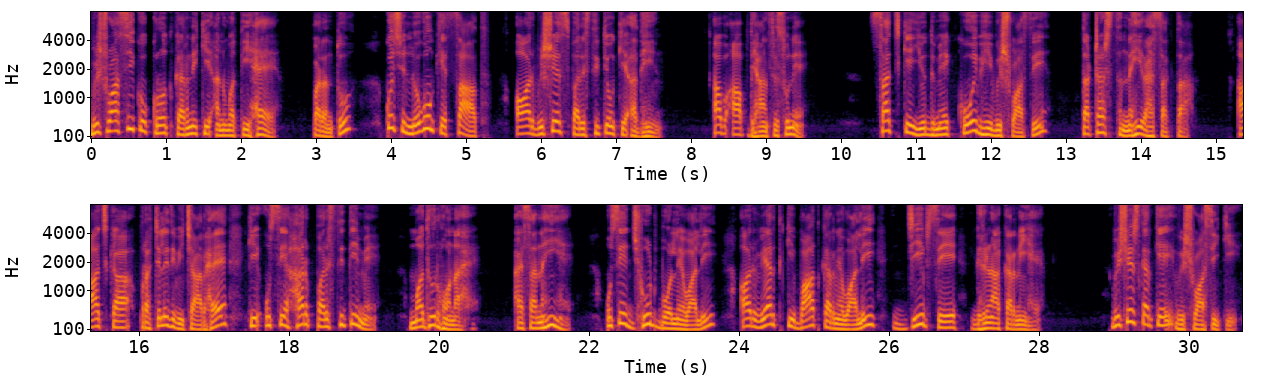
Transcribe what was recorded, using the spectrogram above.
विश्वासी को क्रोध करने की अनुमति है, परंतु कुछ लोगों के साथ और विशेष परिस्थितियों के अधीन। अब आप ध्यान से सुने। सच के युद्ध में कोई भी विश्वासी तटस्थ नहीं रह सकता। आज का प्रचलित विचार है कि उसे हर परिस्थिति में मधुर होना है। ऐसा नहीं है। उसे झूठ बोलने वाली और व्यर्थ की बात करने वाली जीव से घृणा करनी है, विशेष करके विश्वासी की।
